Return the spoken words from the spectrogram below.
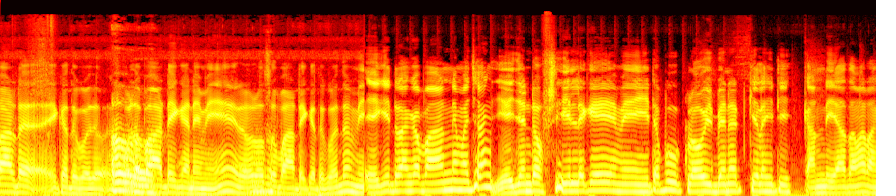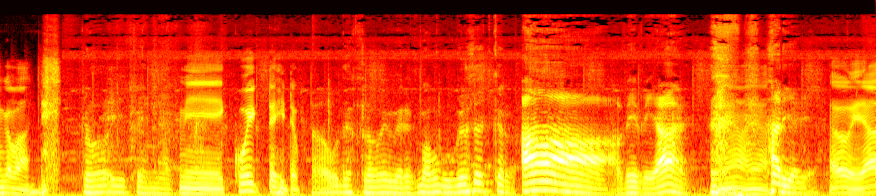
පාට එකතකොද කොල පාට එකන මේ රෝස පාට එකතකොද මේ ඒකට රඟ පාන්න මචන් ඒජන්ට ඔෆ් සීල් එක මේ හිටපු කලෝයි බෙනට් කියලා හිටි කණ්ඩ එයා තම රඟපාන්න මේ කොෙක්ට හිට අවුද ලෝයි වෙරත් මම ගුගල් සච් කර ආවේවයා හරි ඔව එයා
